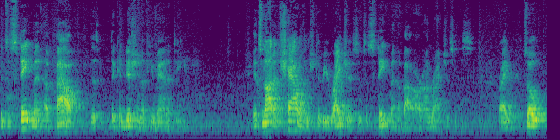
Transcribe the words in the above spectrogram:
It's a statement about the, the condition of humanity. It's not a challenge to be righteous, it's a statement about our unrighteousness. Right? So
